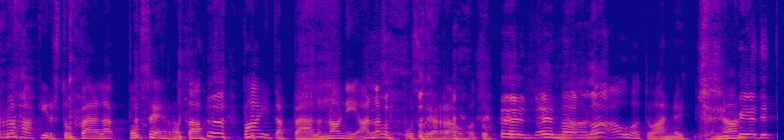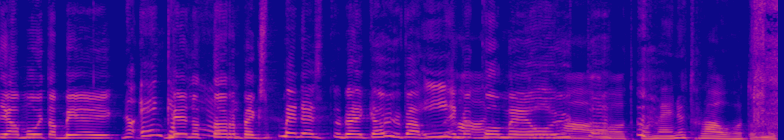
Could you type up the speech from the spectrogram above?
rahakirstun päällä poseerata paita päällä. No niin, anna se pusu ja rauhoitu. En, en No anna. rauhoituhan nyt. No, niin. Mietit ihan muita miehiä. No enkä Mie en ole tarpeeksi menestynyt eikä hyvä, eikä komea ole ihan yhtään. oot komea. Nyt rauhoitu nyt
